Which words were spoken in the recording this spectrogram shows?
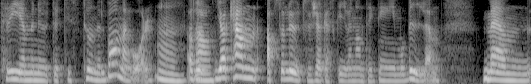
tre minuter tills tunnelbanan går. alltså, ja. Jag kan absolut försöka skriva en anteckning i mobilen. Men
